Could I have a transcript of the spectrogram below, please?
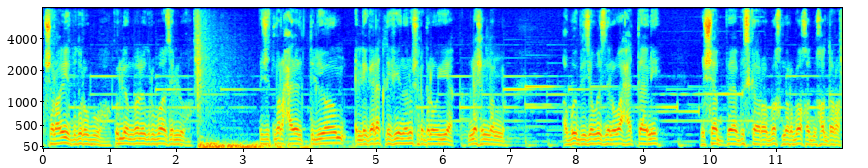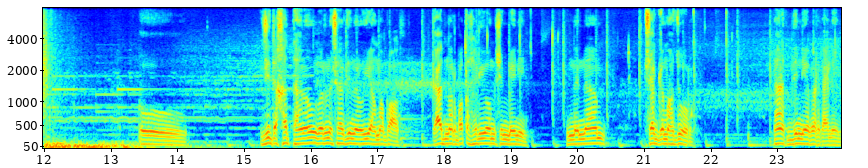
شرايط بضربوها كل يوم ضلوا يضربوها زلوها. اجت مرحلة اليوم اللي قالت لي فينا نشرب أنا وياك بدناش نضلنا؟ أبوي بده يجوزني لواحد تاني وشاب بسكر وبخمر بأخذ مخدرات. و جيت أخذتها أنا وضلنا شاردين أنا وياها مع بعض. قعدنا 14 يوم مش مبينين. كنا ننام بشقة مهجورة. كانت الدنيا برد علينا.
